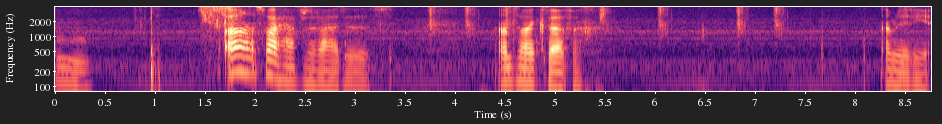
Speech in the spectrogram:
Hmm. Oh, that's why I have the ladders. Aren't I clever? I'm an idiot.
